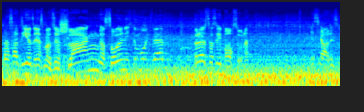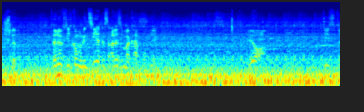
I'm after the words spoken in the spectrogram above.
das hat sich jetzt erstmal zerschlagen. Das soll nicht gemulcht werden. Und dann ist das eben auch so, ne? Ist ja alles nicht schlimm. Vernünftig kommuniziert ist alles immer kein Problem. Ja, siehst du.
